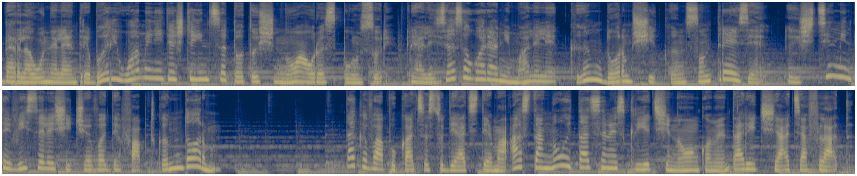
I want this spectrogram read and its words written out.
Dar la unele întrebări, oamenii de știință totuși nu au răspunsuri. Realizează oare animalele când dorm și când sunt treze? Își țin minte visele și ce văd de fapt când dorm? Dacă vă apucați să studiați tema asta, nu uitați să ne scrieți și nouă în comentarii ce ați aflat.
